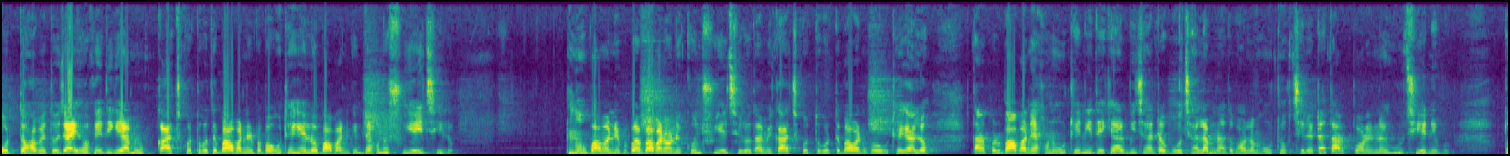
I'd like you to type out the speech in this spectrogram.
করতে হবে। তো যাই হোক, এদিকে আমি কাজ করতে করতে বাবানের পাপা উঠে গেলো। বাবান কিন্তু এখনও শুয়েই ছিল। বাবানের পাপা, বাবান অনেকক্ষণ শুয়েছিল, তো আমি কাজ করতে করতে বাবানের পাপা উঠে গেল। তারপর বাবান এখনও উঠেনি দেখে আর বিছানাটা গোছালাম না, তো ভাবলাম উঠুক ছেলেটা, তারপরে নয় গুছিয়ে নেব। তো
